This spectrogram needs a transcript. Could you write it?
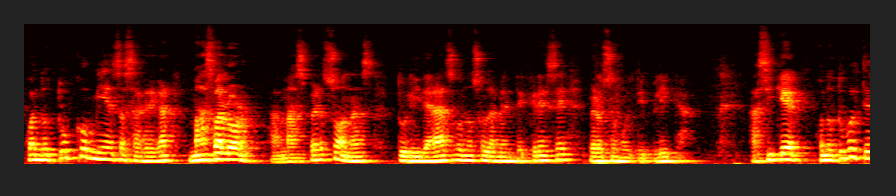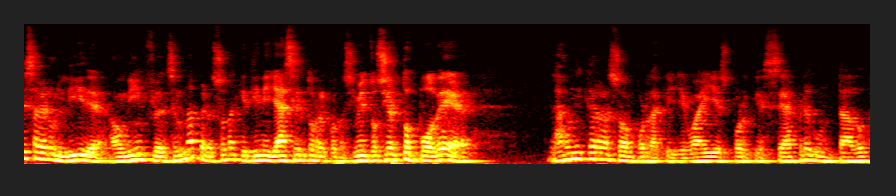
Cuando tú comienzas a agregar más valor a más personas, tu liderazgo no solamente crece, pero se multiplica. Así que cuando tú voltees a ver un líder, a un influencer, una persona que tiene ya cierto reconocimiento, cierto poder, la única razón por la que llegó ahí es porque se ha preguntado,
